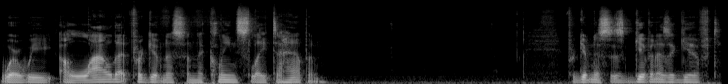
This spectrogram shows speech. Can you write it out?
where we allow that forgiveness and the clean slate to happen. Forgiveness is given as a gift,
